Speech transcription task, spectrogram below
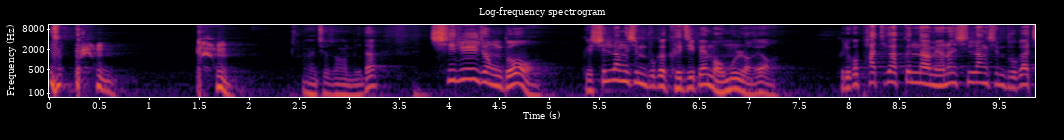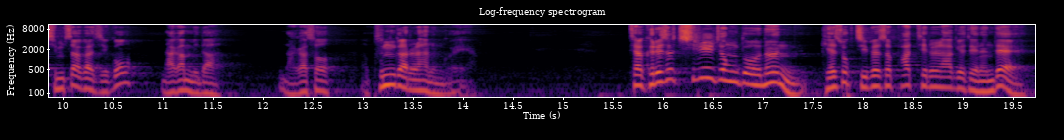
아, 죄송합니다. 7일 정도 그 신랑 신부가 그 집에 머물러요. 그리고 파티가 끝나면은 신랑 신부가 짐 싸가지고 나갑니다. 나가서 분가를 하는 거예요. 자, 그래서 7일 정도는 계속 집에서 파티를 하게 되는데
